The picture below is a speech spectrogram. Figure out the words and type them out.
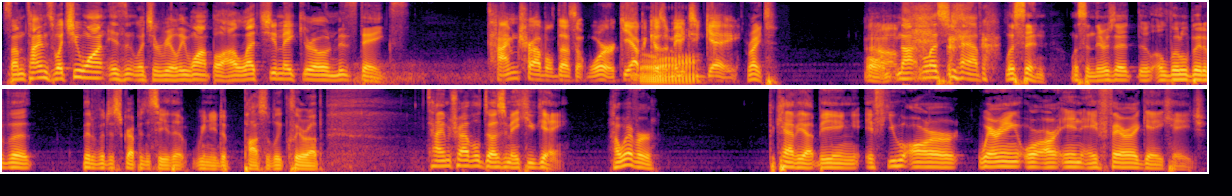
Sometimes what you want isn't what you really want, but I'll let you make your own mistakes. Time travel doesn't work. Yeah, because it makes you gay. Right. Well, Um. not unless you have. listen, listen. There's a a little bit of a bit of a discrepancy that we need to possibly clear up. Time travel does make you gay. However, the caveat being, if you are wearing or are in a Faraday cage,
